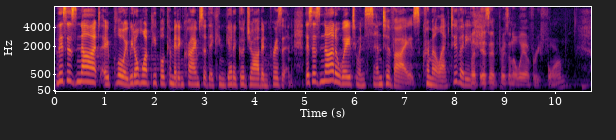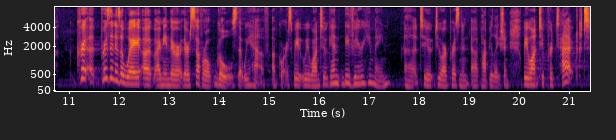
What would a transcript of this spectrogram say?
this is not a ploy. We don't want people committing crimes so they can get a good job in prison. This is not a way to incentivize criminal activity. But isn't prison a way of reform? Uh, prison is a way, uh, I mean, there, are- there are several goals that we have, of course. We, we want to, again, be very humane uh, to, to our prison uh, population. We want to protect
